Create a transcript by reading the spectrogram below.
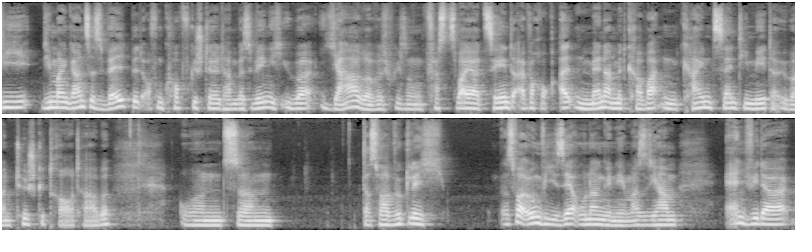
die, die mein ganzes Weltbild auf den Kopf gestellt haben, weswegen ich über Jahre, fast zwei Jahrzehnte, einfach auch alten Männern mit Krawatten keinen Zentimeter über den Tisch getraut habe. Und ähm, das war wirklich, das war irgendwie sehr unangenehm. Also die haben entweder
